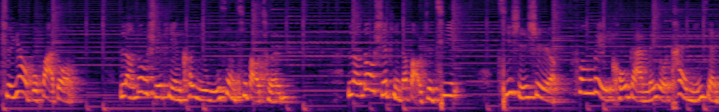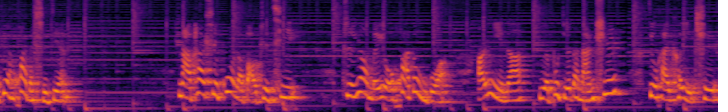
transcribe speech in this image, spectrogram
只要不化冻，冷冻食品可以无限期保存。冷冻食品的保质期其实是风味口感没有太明显变化的时间。哪怕是过了保质期，只要没有化冻过，而你呢也不觉得难吃，就还可以吃。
